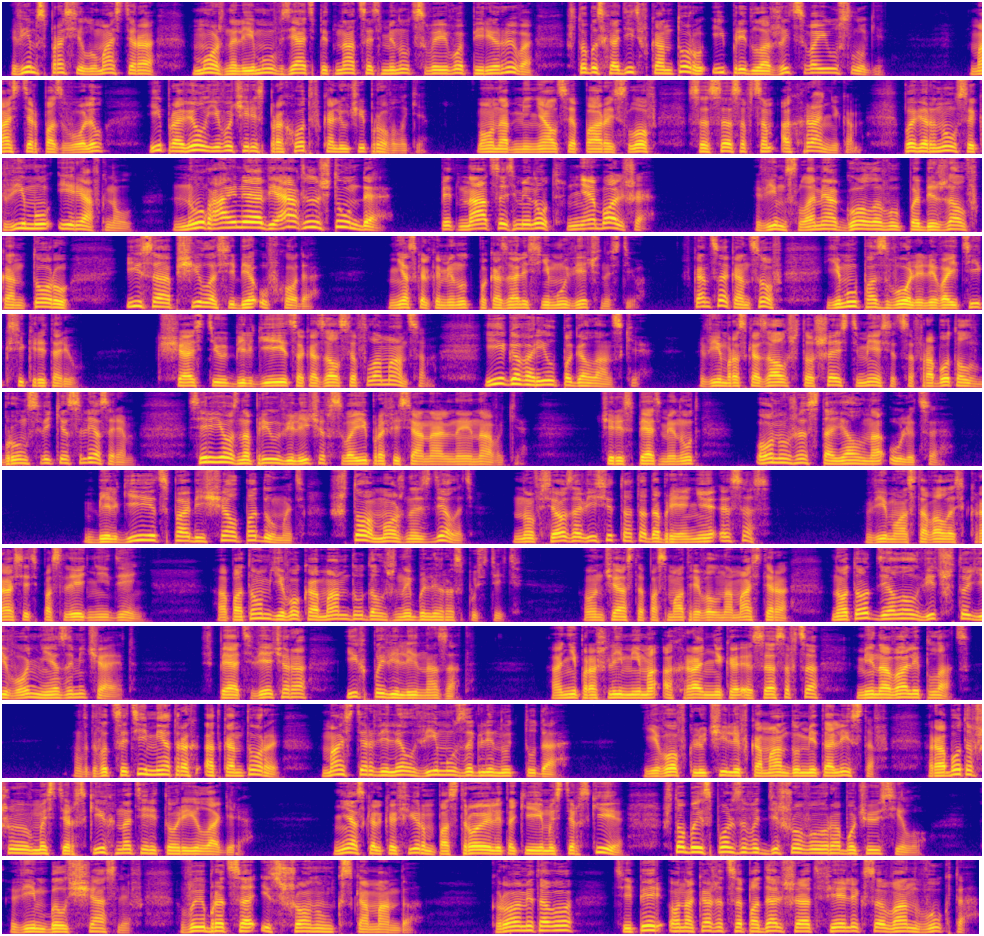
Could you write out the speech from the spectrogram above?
Вим спросил у мастера, можно ли ему взять пятнадцать минут своего перерыва, чтобы сходить в контору и предложить свои услуги. Мастер позволил и провел его через проход в колючей проволоке. Он обменялся парой слов с эсэсовцем-охранником, повернулся к Виму и рявкнул. «Ну, райная вертельштунде! Пятнадцать минут, не больше!» Вим, сломя голову, побежал в контору и сообщил о себе у входа. Несколько минут показались ему вечностью. В конце концов, ему позволили войти к секретарю. К счастью, бельгиец оказался фламандцем и говорил по-голландски. Вим рассказал, что шесть месяцев работал в Брунсвике слесарем, серьезно преувеличив свои профессиональные навыки. Через пять минут он уже стоял на улице. Бельгиец пообещал подумать, что можно сделать, но все зависит от одобрения СС. Виму оставалось красить последний день, а потом его команду должны были распустить. Он часто посматривал на мастера, но тот делал вид, что его не замечает. В пять вечера их повели назад. Они прошли мимо охранника эсэсовца, миновали плац. В двадцати метрах от конторы мастер велел Виму заглянуть туда. Его включили в команду металлистов, работавшую в мастерских на территории лагеря. Несколько фирм построили такие мастерские, чтобы использовать дешевую рабочую силу. Вим был счастлив выбраться из Шонунгс-командо. Кроме того, теперь он окажется подальше от Феликса ван Вукта.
